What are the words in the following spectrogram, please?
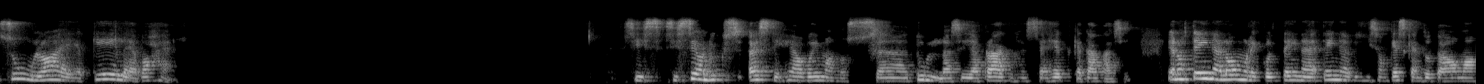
suulae ja keele vahel siis, siis see on üks hästi hea võimalus äh, tulla siia praegusesse hetke tagasi. ja noh, teine loomulikult teine, teine viis on keskenduda oma,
